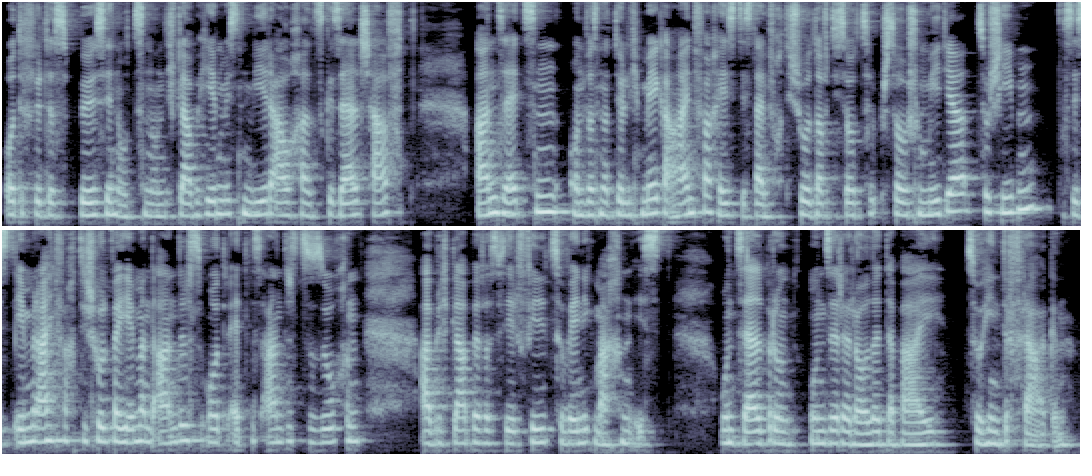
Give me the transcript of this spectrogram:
oder für das Böse nutzen. Und ich glaube, hier müssen wir auch als Gesellschaft ansetzen. Und was natürlich mega einfach ist, ist einfach die Schuld auf die so Social Media zu schieben. Das ist immer einfach die Schuld bei jemand anders oder etwas anderes zu suchen. Aber ich glaube, was wir viel zu wenig machen, ist uns selber und unsere Rolle dabei zu hinterfragen.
